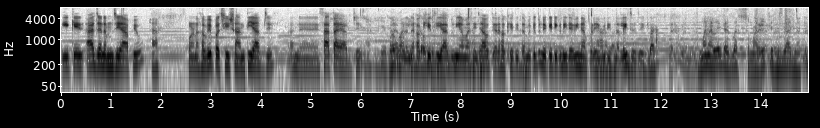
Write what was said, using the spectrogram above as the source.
એ કે આ જન્મ જે આપ્યો હા. પણ હવે પછી શાંતિ આપજે. અને સાતાય આપજે. ભગવાન અને હખેથી આ દુનિયામાંથી જાઓ ત્યારે હખેથી તમે કીધું ને કે ટીકડી લેવી ના પડે એવી રીતના લઈ જજે. બરાબર મને લઈ જાય બસ તમારે એટલી યાદ ના કરો.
